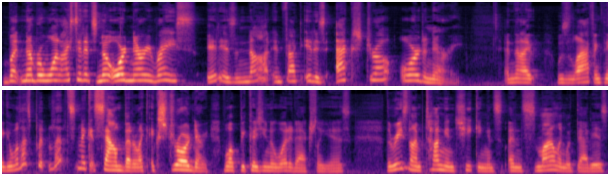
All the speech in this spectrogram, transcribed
But number one, I said it's no ordinary race. It is not. In fact, it is extraordinary. And then I was laughing, thinking, well, let's put, let's make it sound better, like extraordinary. Well, because you know what it actually is. The reason I'm tongue in cheeking and, and smiling with that is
